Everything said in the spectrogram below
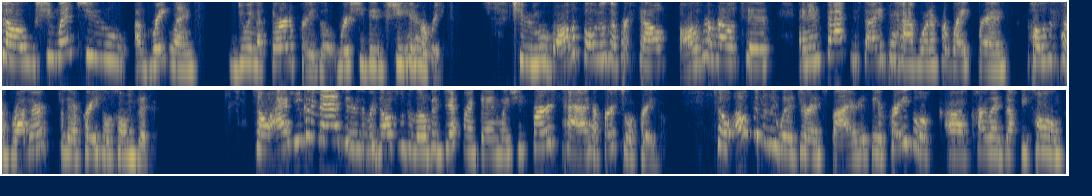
So she went to a great lengths doing a third appraisal where she did she hit her rates. She removed all the photos of herself, all of her relatives, and in fact decided to have one of her white friends pose as her brother for the appraisal's home visit. So as you can imagine, the results was a little bit different than when she first had her first two appraisals. So ultimately what transpired is the appraisal of, of Carlette Duffy's home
